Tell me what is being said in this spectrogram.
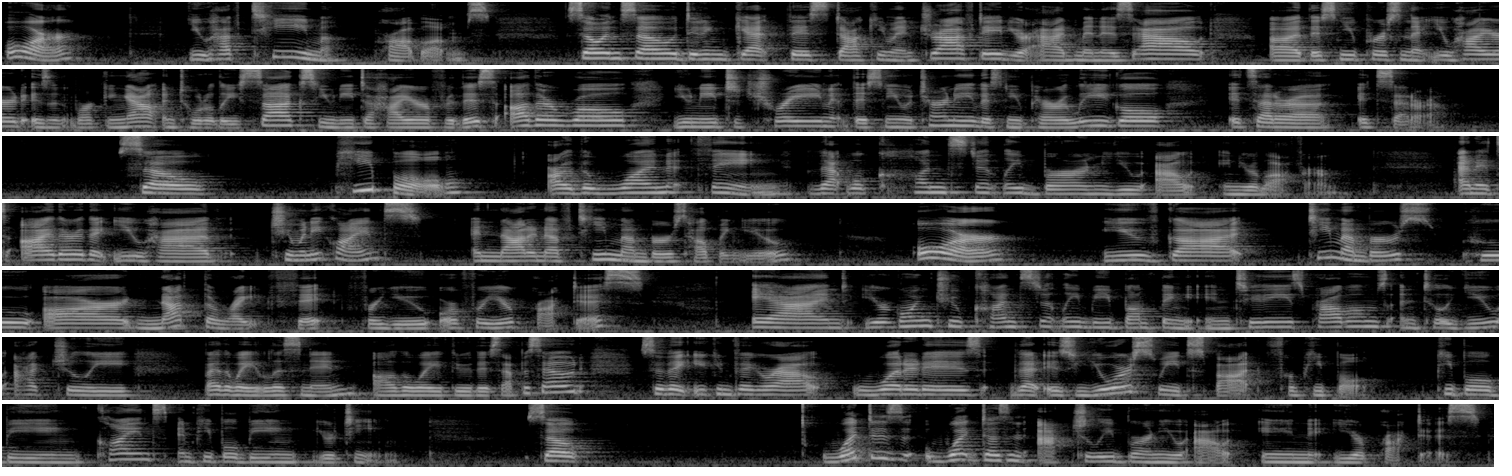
Or you have team problems. So and so didn't get this document drafted, your admin is out uh, this new person that you hired isn't working out and totally sucks. You need to hire for this other role. You need to train this new attorney, this new paralegal, etc., etc. So, people are the one thing that will constantly burn you out in your law firm. And it's either that you have too many clients and not enough team members helping you, or you've got team members who are not the right fit for you or for your practice. And you're going to constantly be bumping into these problems until you actually, by the way, listen in all the way through this episode so that you can figure out what it is that is your sweet spot for people. People being clients and people being your team. So, what does what doesn't actually burn you out in your practice?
